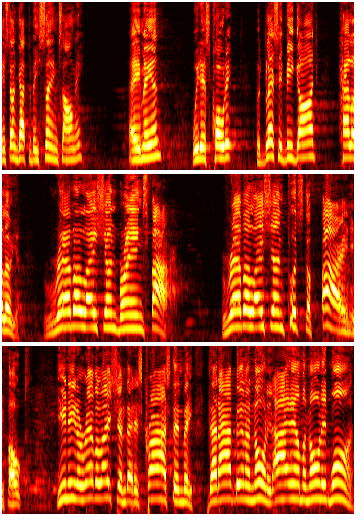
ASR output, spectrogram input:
It's done got to be sing songy. Amen. We just quote it. But blessed be God. Hallelujah. Revelation brings fire. Revelation puts the fire in you, folks. You need a revelation that is Christ in me, that I've been anointed. I am anointed one.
